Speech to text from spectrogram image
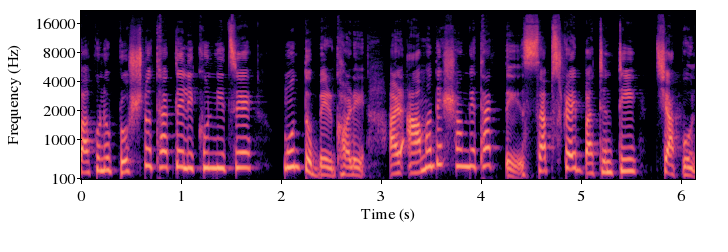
বা কোনো প্রশ্ন থাকলে লিখুন নিচে মন্তব্যের ঘরে। আর আমাদের সঙ্গে থাকতে সাবস্ক্রাইব বাটনটি চাপুন।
